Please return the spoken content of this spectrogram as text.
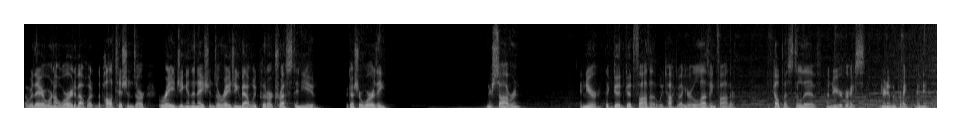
over there. We're not worried about what the politicians are raging and the nations are raging about. We put our trust in you because you're worthy, you're sovereign, and you're the good, good Father that we talked about. You're a loving Father. Help us to live under your grace. In your name we pray. Amen.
